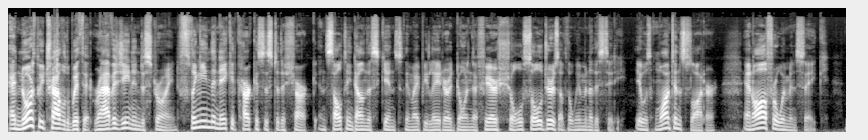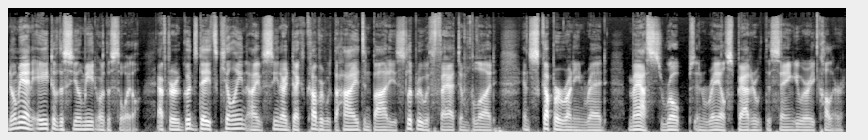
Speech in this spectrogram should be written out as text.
and north we traveled with it, ravaging and destroying, flinging the naked carcasses to the shark, and salting down the skins so they might be later adorned the fair shoal soldiers of the women of the city. It was wanton slaughter, and all for women's sake. No man ate of the seal meat or the soil. After a good day's killing, I have seen our decks covered with the hides and bodies, slippery with fat and blood, and scupper running red, masts, ropes, and rails spattered with the sanguinary color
